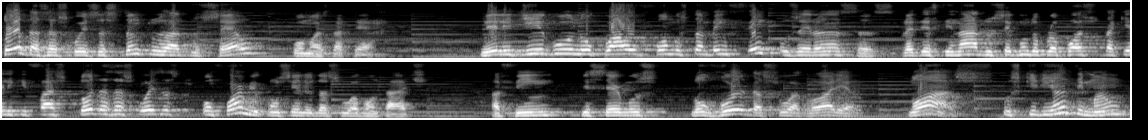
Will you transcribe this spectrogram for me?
todas as coisas, tanto as do céu como as da terra. Nele digo, no qual fomos também feitos heranças, predestinados segundo o propósito daquele que faz todas as coisas conforme o conselho da sua vontade, a fim de sermos louvor da sua glória, nós, os que de antemão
